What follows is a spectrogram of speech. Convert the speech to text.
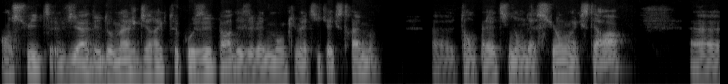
Ensuite, via des dommages directs causés par des événements climatiques extrêmes, euh, tempêtes, inondations, etc. Euh,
